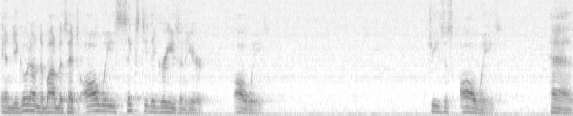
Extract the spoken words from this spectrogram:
And you go down to the bottom and say, it's always 60 degrees in here. Always. Jesus always has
